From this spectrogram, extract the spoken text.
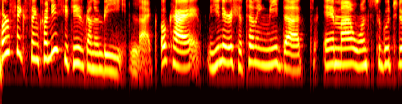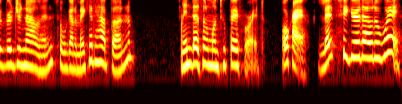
perfect synchronicity is going to be like, okay, universe, you're telling me that Emma wants to go to the Virgin Islands, so we're going to make it happen and doesn't want to pay for it. Okay, let's figure it out a way.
